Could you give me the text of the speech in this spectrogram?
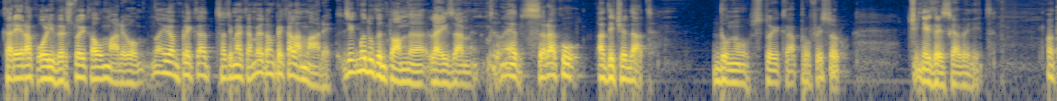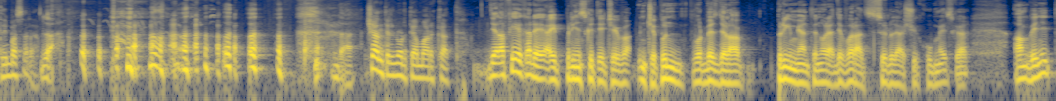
care era cu Oliver Stoica, un mare om. Noi am plecat, s-a terminat campionatul, am plecat la mare. Zic, mă duc în toamnă la examen. Săracul a decedat, domnul Stoica, profesorul. Cine crezi că a venit? Matei Basarab. Da. da. Ce antrenor te-a marcat? De la fiecare ai prins câte ceva. Începând, vorbesc de la primii antrenori adevărați, Sârlea și cu Mesca, am venit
